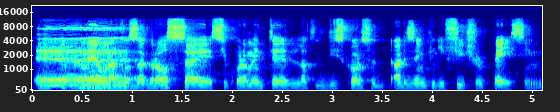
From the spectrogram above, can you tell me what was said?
Eh, per me una cosa grossa è sicuramente il discorso, ad esempio, di feature pacing,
